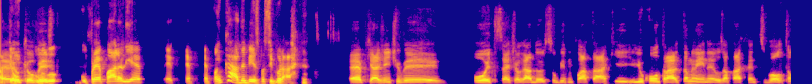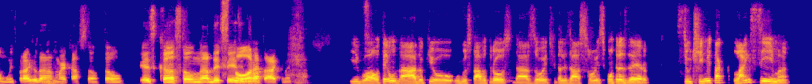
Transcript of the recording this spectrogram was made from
é, um, o que eu vejo. O, o preparo ali é, é, é, é pancada mesmo para segurar. É, porque a gente vê oito, sete jogadores subindo para o ataque e, e, o contrário também, né? Os atacantes voltam muito para ajudar uhum. na marcação. Então, eles cansam na defesa Estoura. e no ataque, né? Igual tem um dado que o, o Gustavo trouxe, das oito finalizações contra zero. Se o time está lá em cima,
